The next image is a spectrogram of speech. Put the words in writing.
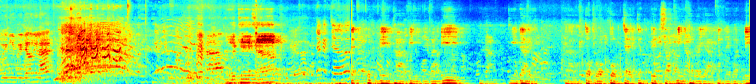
มือนี้มือเดียวนี่ละโอเคครับคุณเมธาวีในวันนี้อ่าที่ได้อ่าตกลงปลงใจกันเป็นสามีภรรยากันในวันนี้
